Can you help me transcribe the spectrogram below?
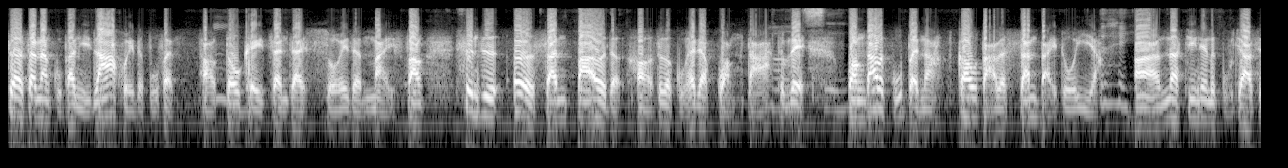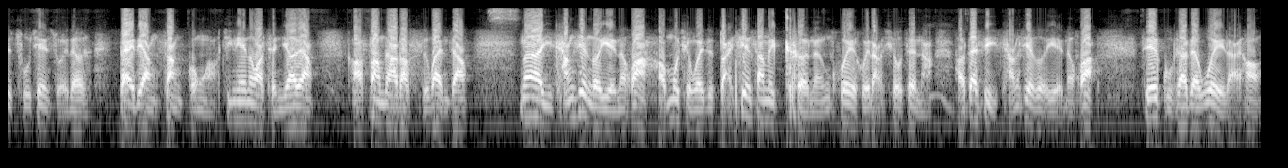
这三大股票你拉回的部分，好，都可以站在所谓的买方，甚至二三八二的，好，这个股票叫广达，对不对？广达的股本呢，高达了三百多亿啊，啊，那今天的股价是出现所谓的带量上攻啊，今天的话成交量，好，放大到十万张。那以长线而言的话，好，目前为止短线上面可能会回档修正啊，好，但是以长线而言的话，这些股票在未来哈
